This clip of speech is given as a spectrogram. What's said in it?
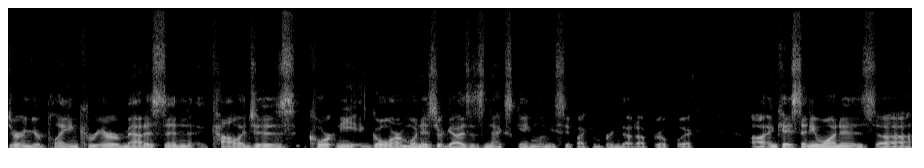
during your playing career. Madison College's Courtney Gorum. When is your guys' next game? Let me see if I can bring that up real quick. Uh, in case anyone is uh,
